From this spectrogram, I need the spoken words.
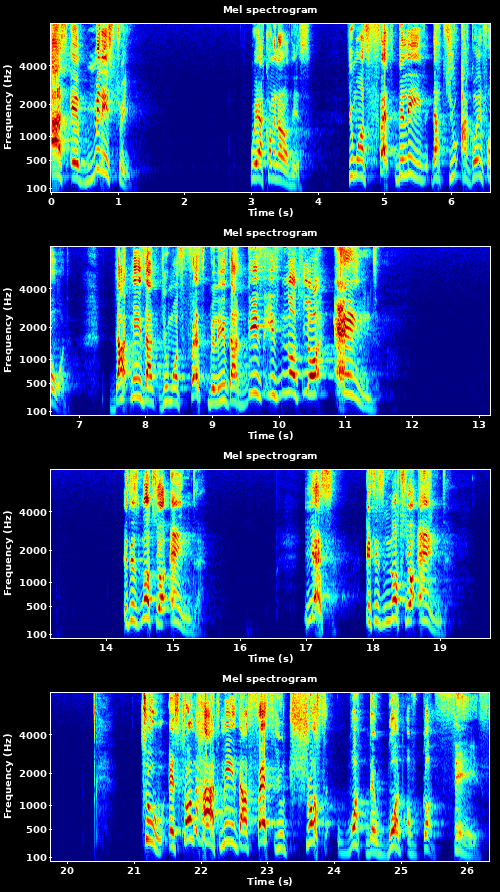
as a ministry. We are coming out of this. You must first believe that you are going forward. That means that you must first believe that this is not your end. It is not your end. Yes, it is not your end. Two, a strong heart means that first you trust what the word of God says.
